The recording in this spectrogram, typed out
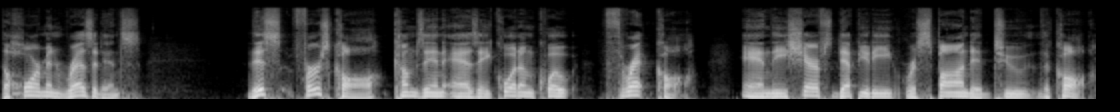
the Horman residence. This first call comes in as a quote unquote threat call, and the sheriff's deputy responded to the call.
